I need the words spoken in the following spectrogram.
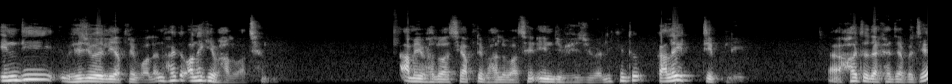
ইন্ডিভিজুয়ালি আপনি বলেন, হয়তো অনেকেই ভালো আছেন। আমি ভালো আছি, আপনি ভালো আছেন ইন্ডিভিজুয়ালি কিন্তু কালেকটিভলি হয়তো দেখা যাবে যে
